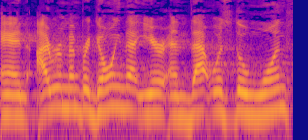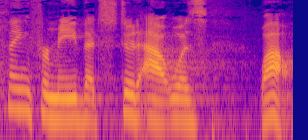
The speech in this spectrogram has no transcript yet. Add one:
And I remember going that year, and that was the one thing for me that stood out was, wow,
